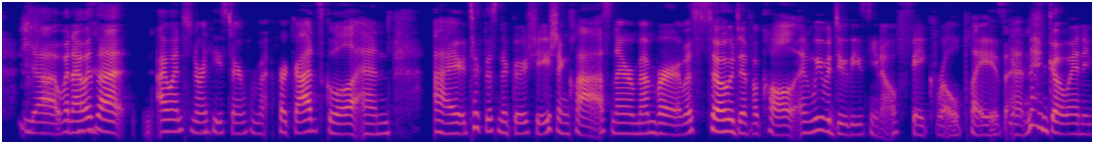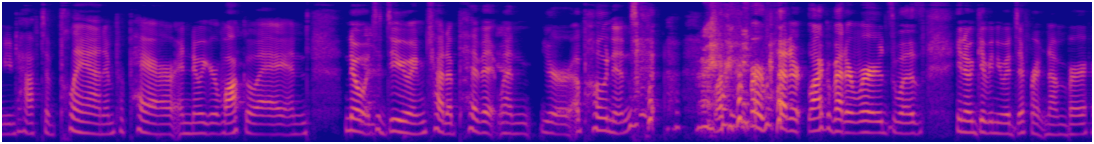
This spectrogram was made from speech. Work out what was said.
yeah, when I was at I went to Northeastern for for grad school, and I took this negotiation class and I remember it was so difficult and we would do these, you know, fake role plays and go in and you'd have to plan and prepare and know your walk away and know yeah. what to do and try to pivot yeah. when your opponent or for better lack of better words was, you know, giving you a different number.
